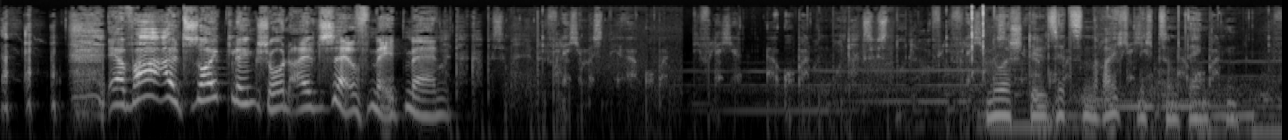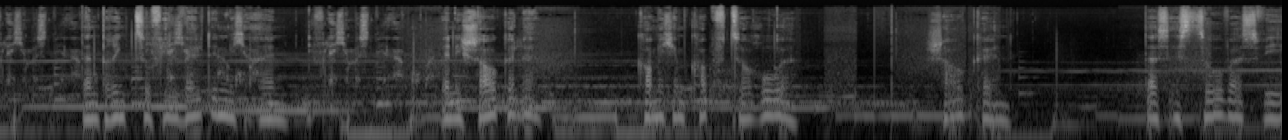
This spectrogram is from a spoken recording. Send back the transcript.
er war als Säugling schon ein Self-Made Man. Da gab es immer die Fläche müssen wir erobern. Die Fläche erobern. Und montags süßen Nudelauf. Die Fläche Nur stillsitzen reicht nicht zum Denken. Die Fläche müssen wir erobern. Dann dringt zu viel Welt in mich ein. Die Fläche müssen wir erobern. Wenn ich schaukele, komme ich im Kopf zur Ruhe. Schaukeln, das ist sowas wie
